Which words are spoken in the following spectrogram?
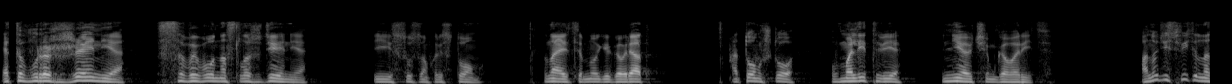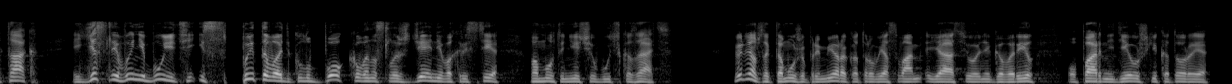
это выражение своего наслаждения Иисусом Христом. Знаете, многие говорят, о том, что в молитве не о чем говорить. Оно действительно так. если вы не будете испытывать глубокого наслаждения во Христе, вам вот и нечего будет сказать. Вернемся к тому же примеру, о котором я, с вами, я сегодня говорил, о парне девушке, которые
